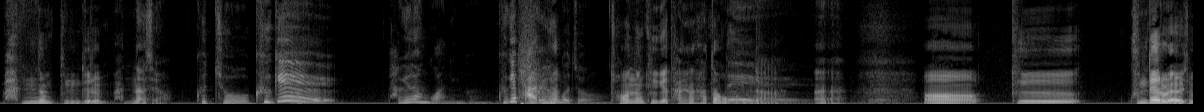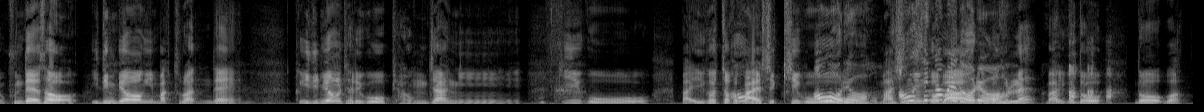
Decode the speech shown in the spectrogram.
맞는 분들을 만나세요. 그쵸. 그게 당연한 거 아닌가요? 그게 바른 당연- 거죠. 저는 그게 당연하다고 네. 봅니다. 예, 예. 네. 어, 그, 군대로 예를 들면 군대에서 이등병이 막 들어왔는데 음, 음. 그 이등병을 데리고 병장이 끼고 막 이것저것 어우, 말 시키고 어우, 어려워. 맛있는 어우, 거 생각만 막 해도 어려워. 먹을래? 막 이거 너 너 막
